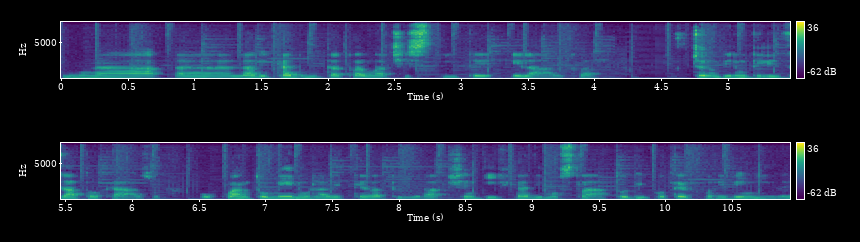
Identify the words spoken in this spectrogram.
una, uh, la ricaduta tra una cistite e l'altra, cioè non viene utilizzato a caso, o quantomeno la letteratura scientifica ha dimostrato di poter prevenire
